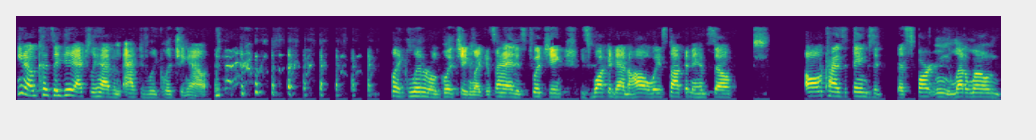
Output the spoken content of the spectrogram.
You know, because they did actually have him actively glitching out. like literal glitching, like his hand is twitching. He's walking down the hallways talking to himself. All kinds of things that, that Spartan, let alone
